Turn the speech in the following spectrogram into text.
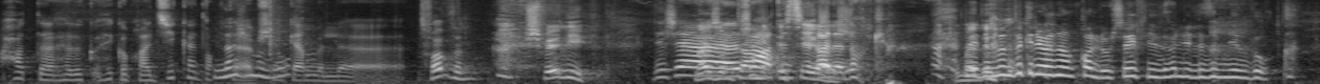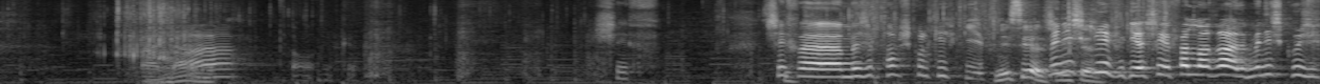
حط هذوك هيك غاديكا donc باش. نكمل تفضل شفا ليك déjà نجم تعمل جعت انت. غاده donc من بكري وأنا نقول له شايف يظهر لي لازمني نذوق فوالا دونك. شيف شيف ما جبتهمش كل كيف كيف. ما يسالش ما مانيش. كيفك يا شيف الله غالب مانيش كوجي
